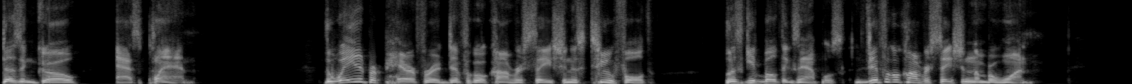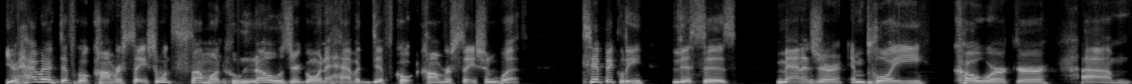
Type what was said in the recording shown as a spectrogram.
doesn't go as planned. The way to prepare for a difficult conversation is twofold. Let's give both examples. Difficult conversation number one you're having a difficult conversation with someone who knows you're going to have a difficult conversation with. Typically, this is manager, employee, coworker, um,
